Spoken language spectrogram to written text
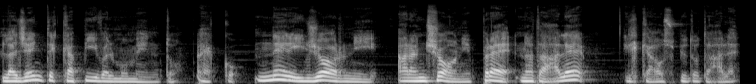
la gente capiva il momento. Ecco, nei giorni arancioni pre-Natale, il caos più totale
